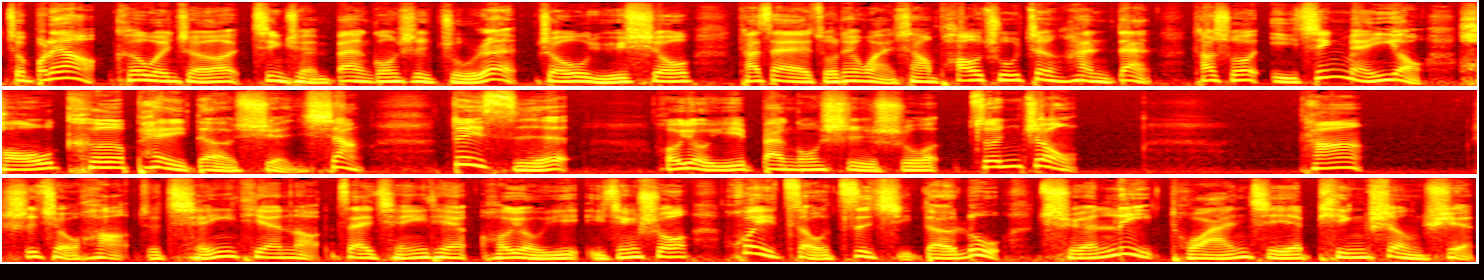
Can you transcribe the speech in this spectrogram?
就不料柯文哲竞选办公室主任周瑜修，他在昨天晚上抛出震撼弹，他说已经没有侯科配的选项。对此，侯友谊办公室说尊重他。十九号就前一天了，在前一天，侯友谊已经说会走自己的路，全力团结拼胜选。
